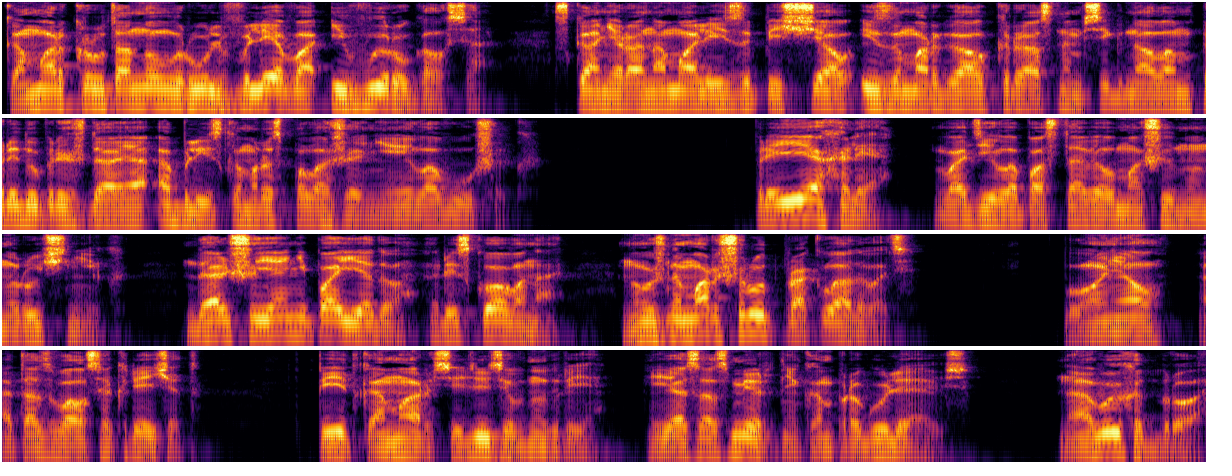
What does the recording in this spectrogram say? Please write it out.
Комар крутанул руль влево и выругался. Сканер аномалии запищал и заморгал красным сигналом, предупреждая о близком расположении ловушек. «Приехали!» – водила поставил машину на ручник. «Дальше я не поеду. Рискованно. Нужно маршрут прокладывать». «Понял», – отозвался Кречет. «Пит, Комар, сидите внутри. Я со смертником прогуляюсь. На выход, бро!»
